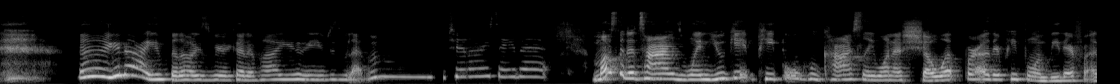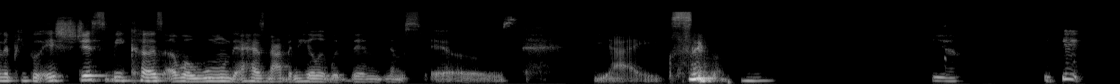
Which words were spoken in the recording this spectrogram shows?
uh, you know how you feel the Holy Spirit come upon you, and you just be like, mm, should I say that? Most of the times, when you get people who constantly want to show up for other people and be there for other people, it's just because of a wound that has not been healed within themselves. Yikes. yeah.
